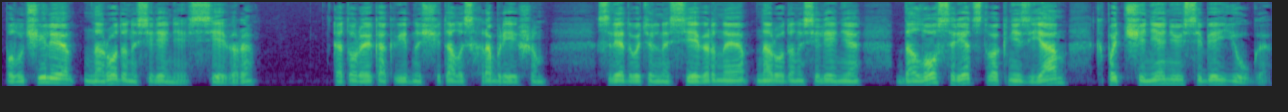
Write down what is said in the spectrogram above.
получили народонаселение с севера, которое, как видно, считалось храбрейшим, следовательно, северное народонаселение дало средства князьям к подчинению себе юга.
